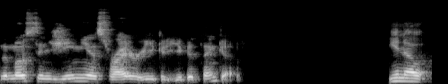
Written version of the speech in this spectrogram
the most ingenious writer you could you could think of. You know,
